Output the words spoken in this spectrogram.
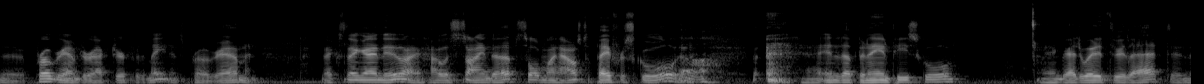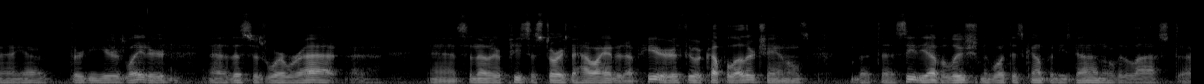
the program director for the maintenance program." And next thing I knew, I, I was signed up, sold my house to pay for school, and I ended up in A and P school and graduated through that. And uh, yeah, 30 years later, uh, this is where we're at. Uh, and it's another piece of stories to how I ended up here through a couple other channels. But uh, see the evolution of what this company's done over the last, uh,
